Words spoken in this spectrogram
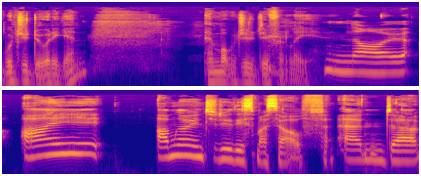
would you do it again? And what would you do differently? No, I I'm going to do this myself, and uh,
